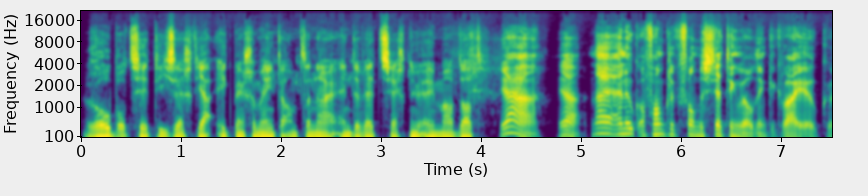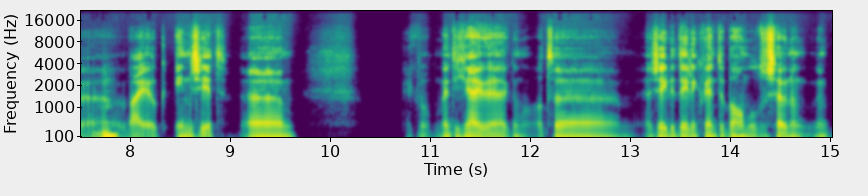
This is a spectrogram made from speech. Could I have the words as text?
robot zit die zegt, ja, ik ben gemeenteambtenaar en de wet zegt nu eenmaal dat. Ja, ja. Nou ja, en ook afhankelijk van de setting wel, denk ik, waar je ook, eh, Mhm. waar je ook in zit. Ehm, op het moment dat jij, eh, ik noem maar wat, eh zedendelinquenten behandelt of zo, dan, dan krijg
